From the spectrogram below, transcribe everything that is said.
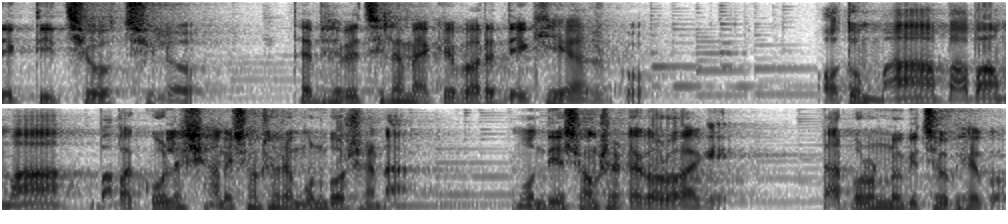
দেখতে ইচ্ছে হচ্ছিল, তাই ভেবেছিলাম একেবারে দেখিয়ে আসব। অত মা, বাবা মা, বাবা করলে স্বামী সংসারে মন বসে না। মন দিয়ে সংসারটা করো আগে, তারপর অন্য কিছু ভেবো।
